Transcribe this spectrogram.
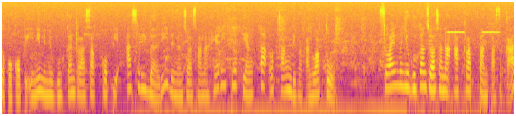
Toko kopi ini menyuguhkan rasa kopi asli Bali dengan suasana heritage yang tak lekang dimakan waktu. Selain menyuguhkan suasana akrab tanpa sekat,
